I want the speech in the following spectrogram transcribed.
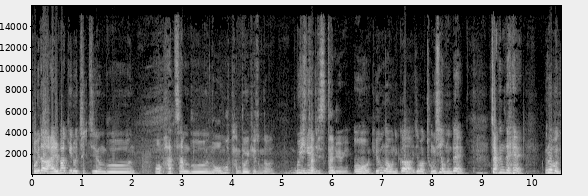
거기다가 알바끼로 집 지은 분, 어, 밭 산 분, 너무 단독이 계속 나와. 뭐 이게 비슷한 이제- 비슷한 유형이. 어 계속 나오니까 이제 막 정신이 없는데 자 근데 여러분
